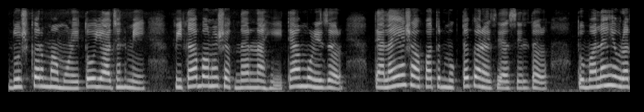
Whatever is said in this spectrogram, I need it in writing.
दुष्कर्मामुळे तो या जन्मी पिता बनू शकणार नाही त्यामुळे जर त्याला या शापातून मुक्त करायचे असेल तर तुम्हाला हे व्रत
